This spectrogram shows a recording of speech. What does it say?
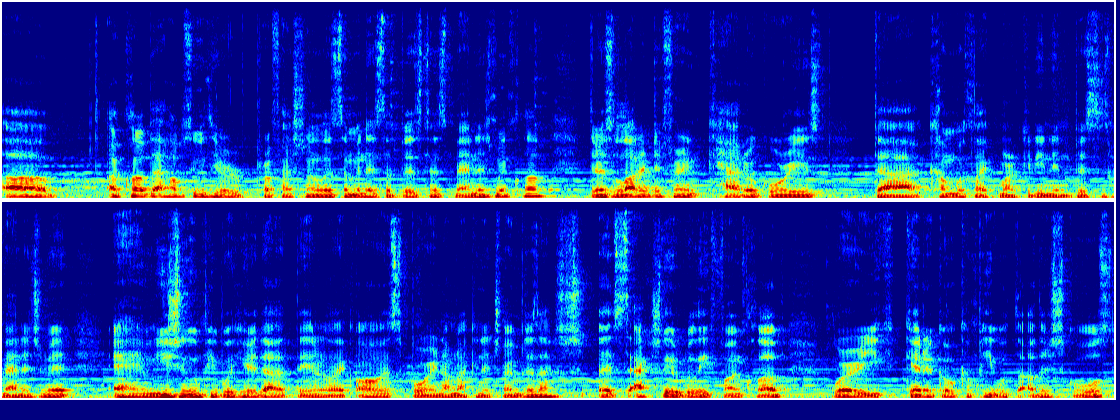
uh, a club that helps you with your professionalism and is a business management club. There's a lot of different categories that come with like marketing and business management and usually when people hear that they're like oh it's boring I'm not going to join but it's actually, it's actually a really fun club where you get to go compete with the other schools.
